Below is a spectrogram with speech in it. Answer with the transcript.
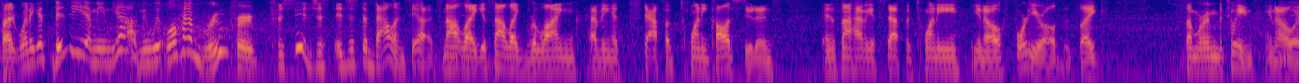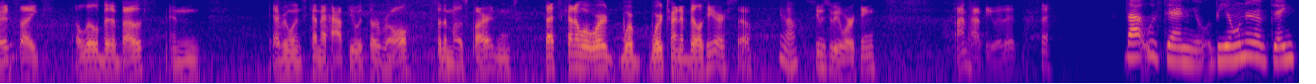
But when it gets busy i mean yeah i mean we'll have room for for students. Just it's just a balance yeah. It's not like it's not like relying having a staff of 20 college students and it's not having a staff of 20 you know 40 year olds it's like somewhere in between you know where it's like a little bit of both and everyone's kind of happy with their role for the most part, and that's kind of what we're, we're we're trying to build here. So you know, seems to be working. I'm happy with it. that was Daniel, the owner of Dank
